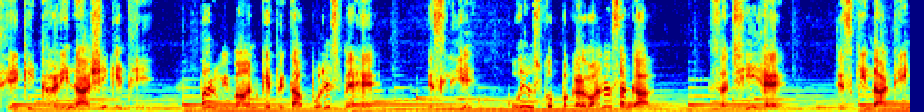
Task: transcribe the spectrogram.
थे कि घड़ी राशि की थी, पर विमान के पिता पुलिस में है, इसलिए कोई उसको पकड़वा ना सका। सच ही है, जिसकी लाठी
